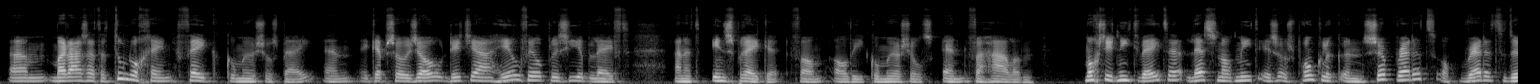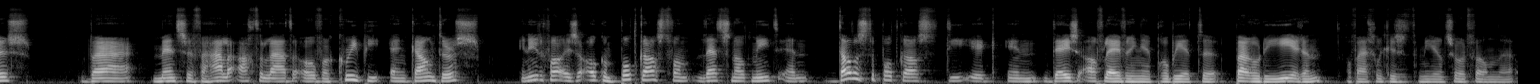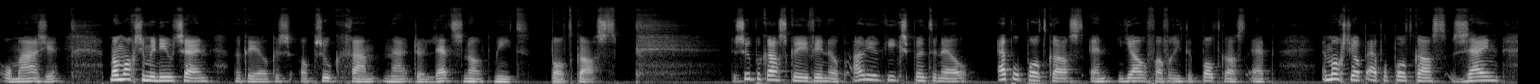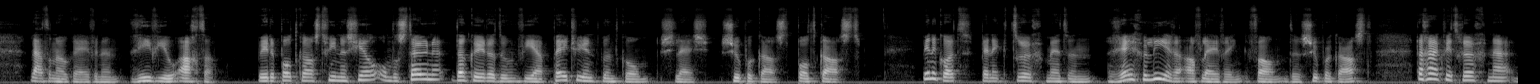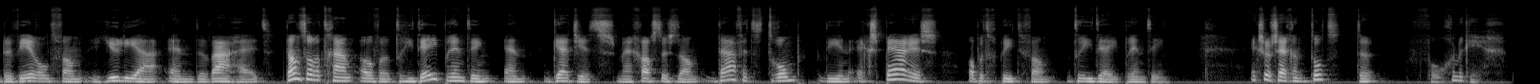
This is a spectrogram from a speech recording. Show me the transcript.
Um, maar daar zaten toen nog geen fake commercials bij. En ik heb sowieso dit jaar heel veel plezier beleefd aan het inspreken van al die commercials en verhalen. Mocht je het niet weten, Let's Not Meet is oorspronkelijk een subreddit, op Reddit dus, waar mensen verhalen achterlaten over creepy encounters. In ieder geval is er ook een podcast van Let's Not Meet en dat is de podcast die ik in deze afleveringen probeer te parodiëren. Of eigenlijk is het meer een soort van uh, hommage. Maar mocht je benieuwd zijn, dan kun je ook eens op zoek gaan naar de Let's Not Meet podcast. De Supercast kun je vinden op audiogeeks.nl, Apple Podcast en jouw favoriete podcast app. En mocht je op Apple Podcast zijn, laat dan ook even een review achter. Wil je de podcast financieel ondersteunen? Dan kun je dat doen via patreon.com slash supercastpodcast. Binnenkort ben ik terug met een reguliere aflevering van de Supercast. Dan ga ik weer terug naar de wereld van Julia en de waarheid. Dan zal het gaan over 3D-printing en gadgets. Mijn gast is dan David Tromp, die een expert is op het gebied van 3D-printing. Ik zou zeggen tot de volgende keer.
